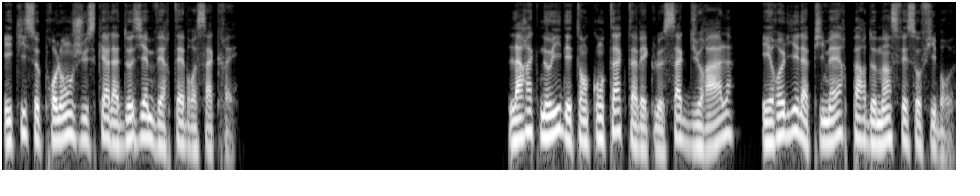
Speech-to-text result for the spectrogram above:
et qui se prolonge jusqu'à la deuxième vertèbre sacrée. L'arachnoïde est en contact avec le sac dural, et relié la pimère par de minces faisceaux fibreux.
